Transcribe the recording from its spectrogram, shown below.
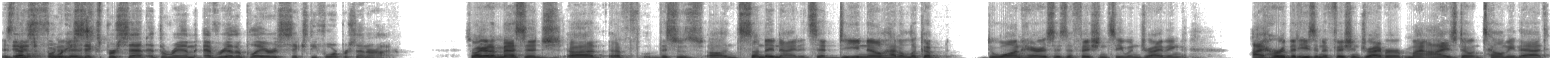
Is that forty six percent at the rim? Every other player is sixty four percent or higher. So I got a message. Uh, this was on Sunday night. It said, "Do you know how to look up Dajuan Harris's efficiency when driving?" I heard that he's an efficient driver. My eyes don't tell me that.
